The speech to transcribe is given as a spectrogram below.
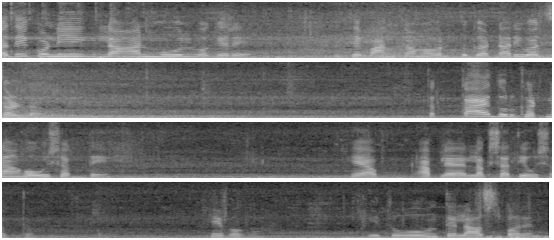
कधी कोणी लहान मूल वगैरे इथे बांधकामावर गटारीवर चढलं तर काय दुर्घटना होऊ शकते हे आप आपल्या लक्षात येऊ शकतं. हे बघा इथून ते लास्टपर्यंत.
